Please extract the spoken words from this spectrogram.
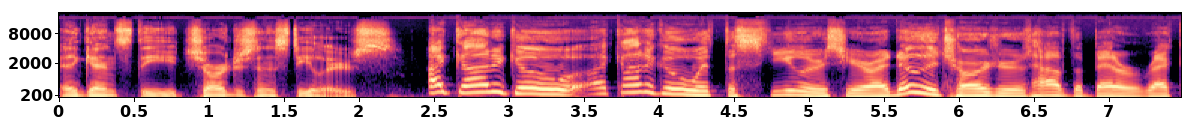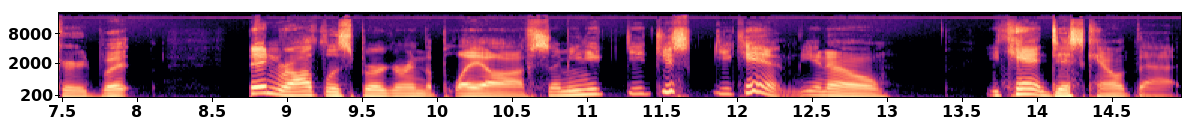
against the Chargers and the Steelers. I gotta go. I gotta go with the Steelers here. I know the Chargers have the better record, but Ben Roethlisberger in the playoffs. I mean, you you just you can't you know you can't discount that.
